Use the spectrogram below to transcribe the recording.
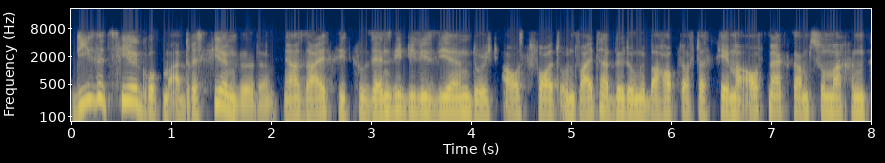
diese Zielgruppen adressieren würde, ja, sei es sie zu sensibilisieren, durch Ausfort und Weiterbildung überhaupt auf das Thema aufmerksam zu machen,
